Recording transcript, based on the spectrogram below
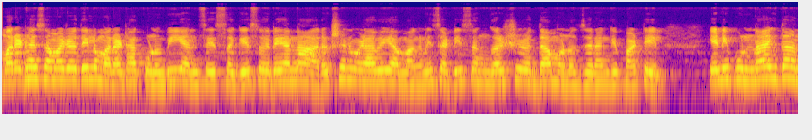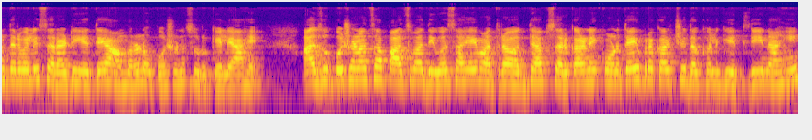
मराठा समाजातील मराठा कुणबी यांचे सगळे सोयरे यांना आरक्षण मिळावे या मागणीसाठी संघर्ष योद्धा मनोज जरांगे पाटील यांनी पुन्हा एकदा अंतरवली सराठी येथे आमरण उपोषण सुरू केले आहे. आज उपोषणाचा पाचवा दिवस आहे मात्र अद्याप सरकारने कोणत्याही प्रकारची दखल घेतली नाही.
